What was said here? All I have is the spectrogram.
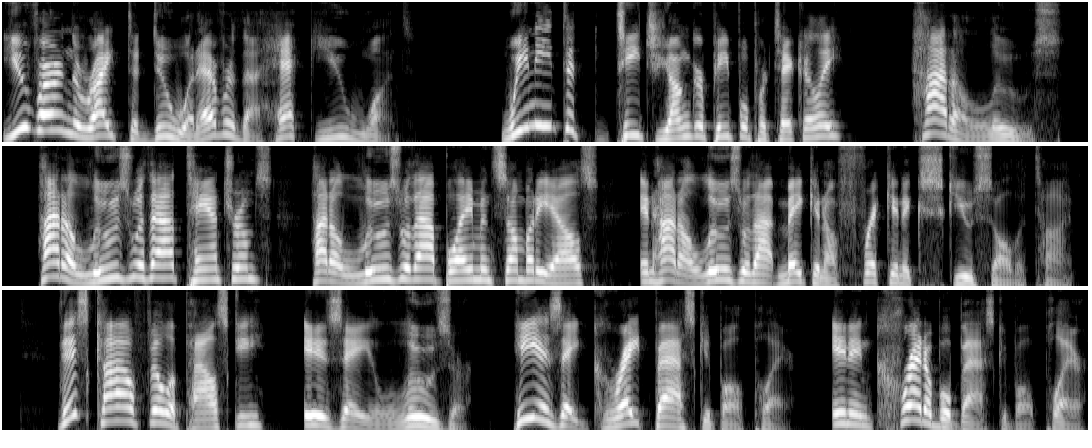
you've earned the right to do whatever the heck you want. We need to teach younger people, particularly, how to lose how to lose without tantrums, how to lose without blaming somebody else, and how to lose without making a freaking excuse all the time. This Kyle Filipowski is a loser. He is a great basketball player, an incredible basketball player,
